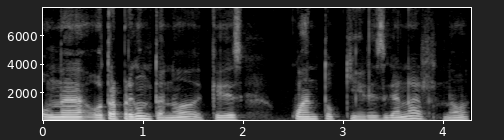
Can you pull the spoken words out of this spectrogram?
una otra pregunta, ¿no? Que es, ¿cuánto quieres ganar, ¿no?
